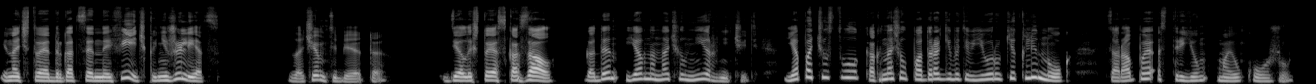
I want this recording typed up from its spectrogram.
иначе твоя драгоценная феечка не жилец». «Зачем тебе это?» «Делай, что я сказал!» Гаден явно начал нервничать. Я почувствовала, как начал подрагивать в его руке клинок, царапая острием мою кожу.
